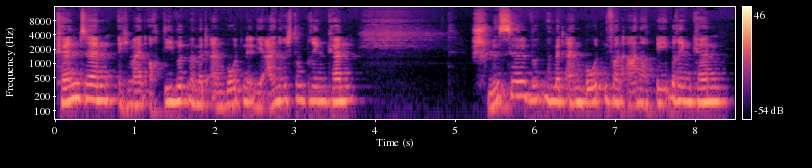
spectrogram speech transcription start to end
könnten. Ich meine, auch die wird man mit einem Boten in die Einrichtung bringen können. Schlüssel wird man mit einem Boten von A nach B bringen können.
